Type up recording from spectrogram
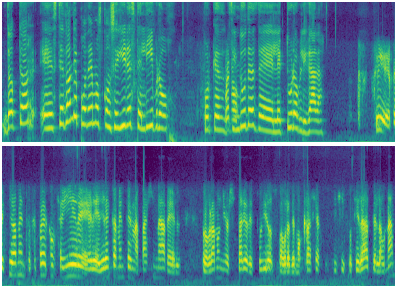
Doctor, este, ¿dónde podemos conseguir este libro? Porque sin duda es de lectura obligada. Sí, efectivamente, se puede conseguir eh, directamente en la página del Programa Universitario de Estudios sobre Democracia, Justicia y Sociedad de la UNAM.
